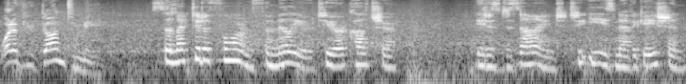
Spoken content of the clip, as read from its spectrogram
What have you done to me? Selected a form familiar to your culture. It is designed to ease navigation.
